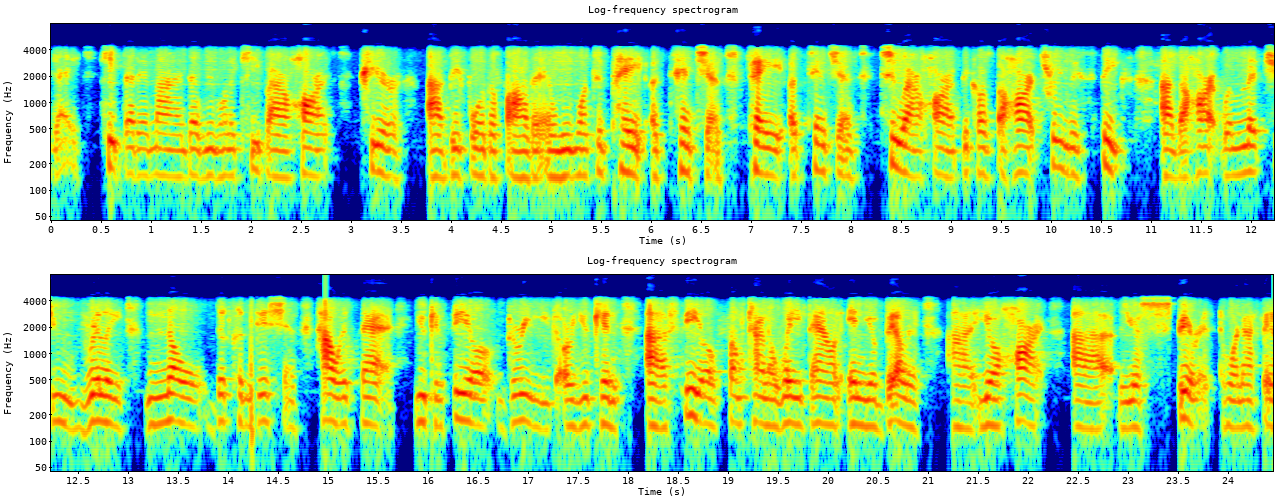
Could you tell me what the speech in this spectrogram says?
day. Keep that in mind that we want to keep our hearts pure uh, before the Father, and we want to pay attention, pay attention to our heart because the heart truly speaks. Uh, the heart will let you really know the condition. How is that you can feel grieved or you can uh, feel some kind of way down in your belly, uh, your heart uh, your spirit. And when I say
